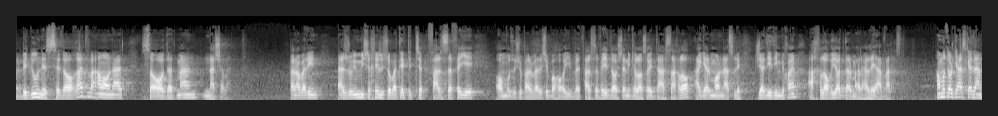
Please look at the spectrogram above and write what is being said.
بدون صداقت و امانت سعادتمند نشود. بنابراین از روی میشه خیلی صحبت کرد که چه فلسفه آموزش و پرورش بهایی و فلسفه داشتن کلاس های درس اخلاق اگر ما نسل جدیدی می‌خوایم اخلاقیات در مرحله اول است. همونطور که از کردم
